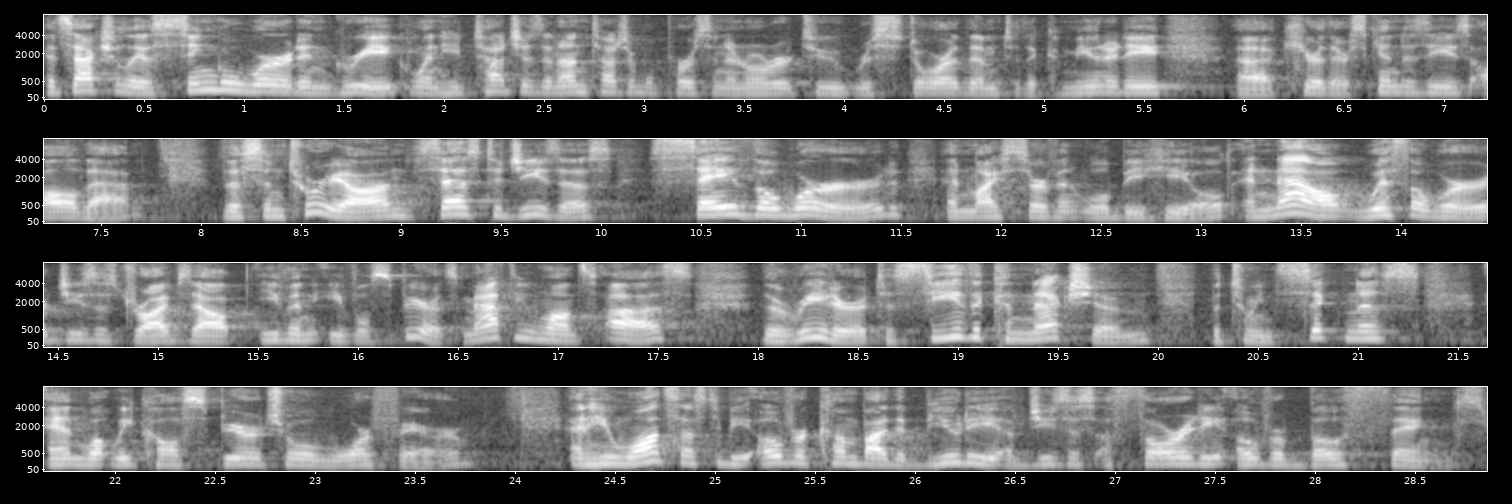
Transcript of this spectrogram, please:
it's actually a single word in Greek when he touches an untouchable person in order to restore them to the community, uh, cure their skin disease, all that. The centurion says to Jesus, Say the word, and my servant will be healed. And now, with a word, Jesus drives out even evil spirits. Matthew wants us, the reader, to see the connection between sickness and what we call spiritual warfare. And he wants us to be overcome by the beauty of Jesus' authority over both things.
